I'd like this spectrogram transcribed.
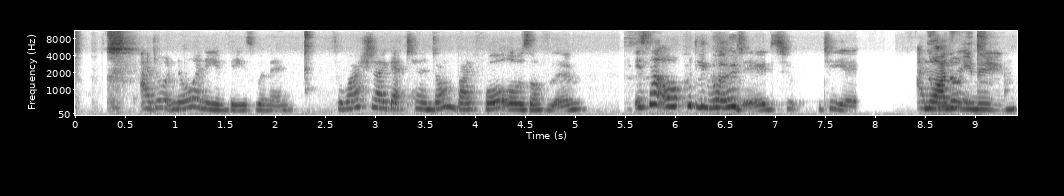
"I don't know any of these women, so why should I get turned on by photos of them?" Is that awkwardly worded to, to you? no, I know what you mean.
